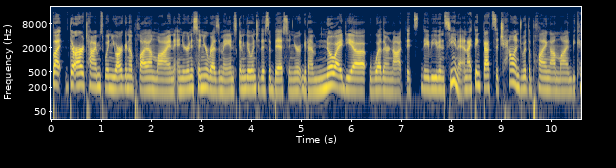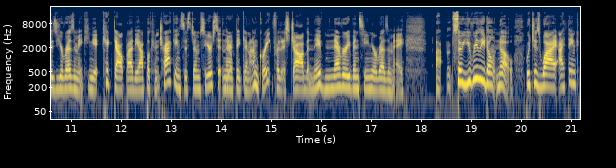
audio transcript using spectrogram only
But there are times when you are going to apply online and you're going to send your resume and it's going to go into this abyss and you're going to have no idea whether or not they've even seen it. And I think that's the challenge with applying online because your resume can get kicked out by the applicant tracking system. So you're sitting there thinking, I'm great for this job, and they've never even seen your resume. Uh, so you really don't know, which is why I think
